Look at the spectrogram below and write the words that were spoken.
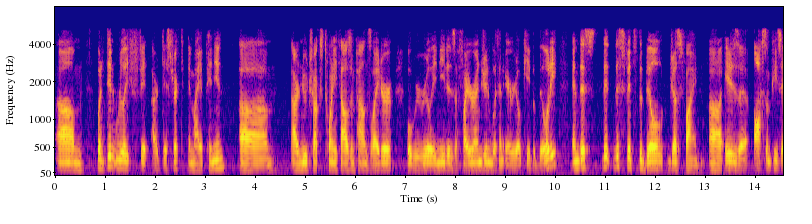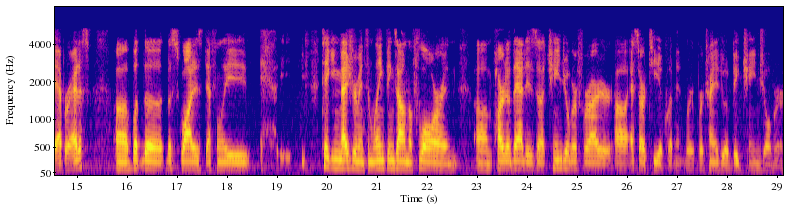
um, but it didn't really fit our district, in my opinion. Um, our new truck's 20,000 pounds lighter. What we really need is a fire engine with an aerial capability, and this this fits the bill just fine. Uh, it is an awesome piece of apparatus, uh, but the the squad is definitely taking measurements and laying things out on the floor and um, part of that is a changeover for our uh, SRT equipment. We're, we're trying to do a big changeover.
